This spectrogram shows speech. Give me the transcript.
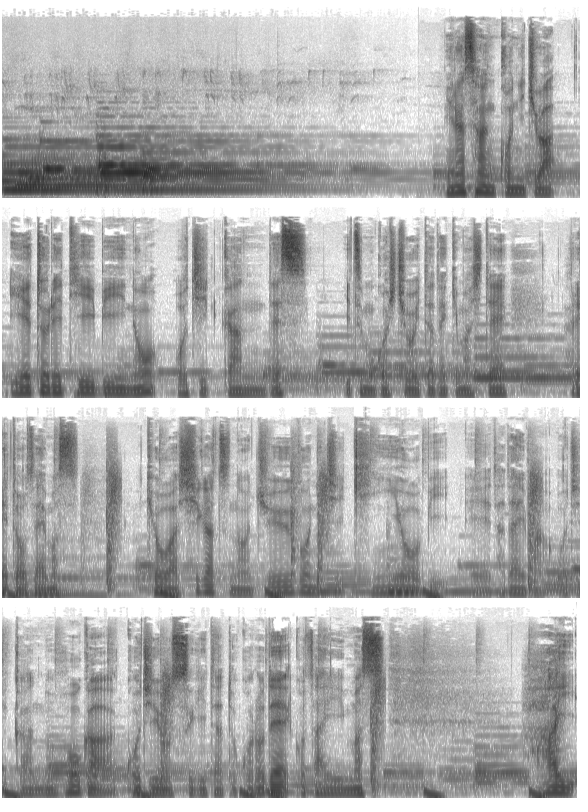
皆さんこんにちは。家トレ TV のお時間です。いつもご視聴いただきましてありがとうございます。今日は4月の15日金曜日、えー、ただいまお時間の方が5時を過ぎたところでございます。はい、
